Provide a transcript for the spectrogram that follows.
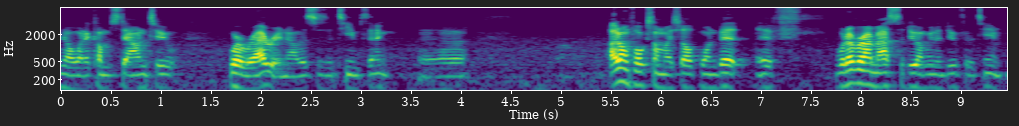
you know when it comes down to where we're at right now. This is a team thing. Uh, I don't focus on myself one bit. If whatever I'm asked to do, I'm going to do for the team.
